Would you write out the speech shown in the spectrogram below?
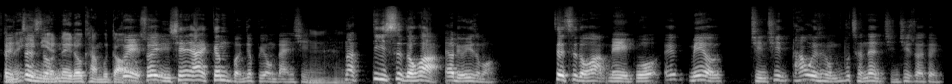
所以一年内都看不到。对，所以你现在根本就不用担心。嗯，那第四的话要留意什么？这次的话，美国哎没有景气，它为什么不承认景气衰退？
